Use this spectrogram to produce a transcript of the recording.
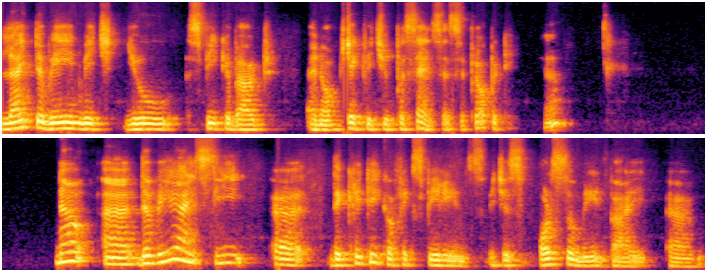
like the way in which you speak about an object which you possess as a property. Yeah? Now, uh, the way I see uh, the critique of experience, which is also made by um,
